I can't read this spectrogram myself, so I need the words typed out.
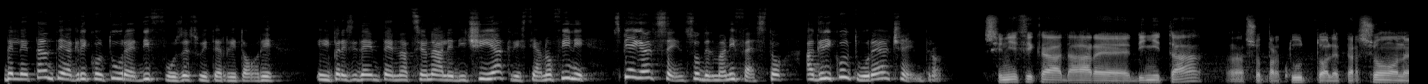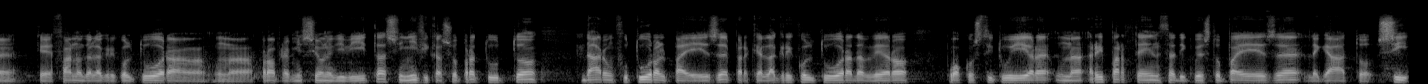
delle tante agricolture diffuse sui territori. Il presidente nazionale di CIA, Cristiano Fini, spiega il senso del manifesto Agricolture al centro. Significa dare dignità eh, soprattutto alle persone che fanno dell'agricoltura una propria missione di vita, significa soprattutto dare un futuro al Paese perché l'agricoltura davvero può costituire una ripartenza di questo Paese legato sì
